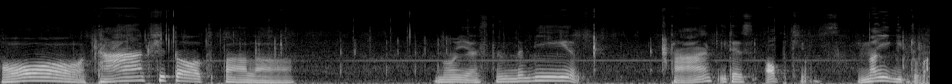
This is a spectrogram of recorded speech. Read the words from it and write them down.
O, tak się to odpala. No jestem debilem. Tak, i to jest options. No i gituwa.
